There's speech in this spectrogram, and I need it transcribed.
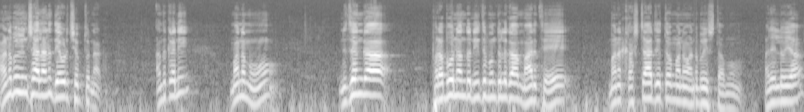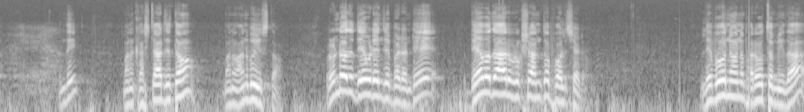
అనుభవించాలని దేవుడు చెప్తున్నాడు. అందుకని మనము నిజంగా ప్రభునందు నీతిమంతులుగా మారితే మన కష్టార్జితం మనం అనుభవిస్తాము. అలెలుయ ఉంది? మన కష్టార్జితం మనం అనుభవిస్తాం. రెండోది దేవుడు ఏం చెప్పాడంటే దేవదారు వృక్షాంతో పోల్చాడు. లెబోనోను పర్వతం మీద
